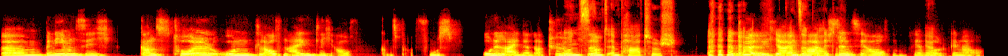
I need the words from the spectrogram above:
ähm, benehmen sich ganz toll und laufen eigentlich auch ganz brav Fuß ohne Leine natürlich. Und ne? sind ne? empathisch. Natürlich, ja, empathisch, empathisch, sind sie auch. Jawohl, ja. genau.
